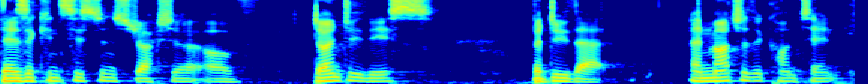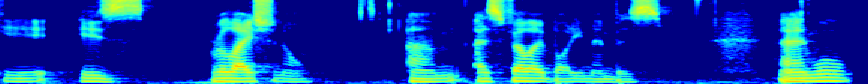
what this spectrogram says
There's a consistent structure of don't do this, but do that. And much of the content here is relational um, as fellow body members. And we'll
